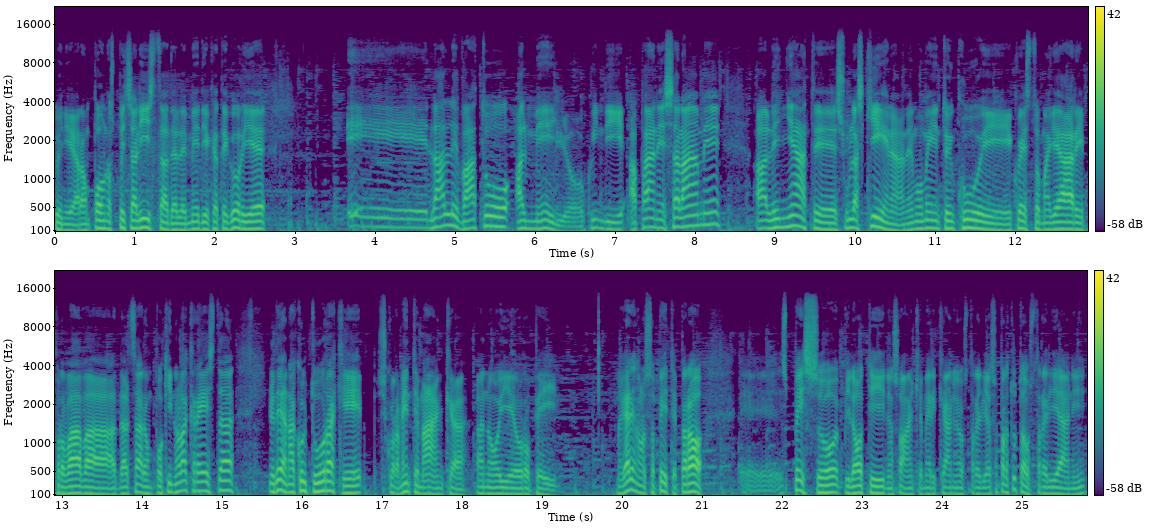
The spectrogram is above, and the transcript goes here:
quindi era un po' uno specialista delle medie categorie e l'ha allevato al meglio, quindi a pane e salame, a legnate sulla schiena nel momento in cui questo magari provava ad alzare un pochino la cresta ed è una cultura che sicuramente manca a noi europei. Magari non lo sapete, però eh, spesso piloti, non so, anche americani o australiani, soprattutto australiani, eh,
